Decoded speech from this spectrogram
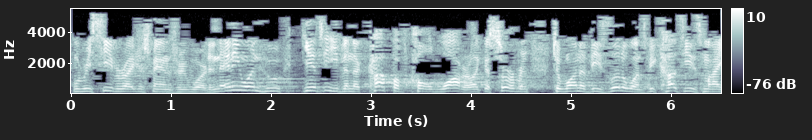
will receive a righteous man's reward. And anyone who gives even a cup of cold water like a servant to one of these little ones because he is my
